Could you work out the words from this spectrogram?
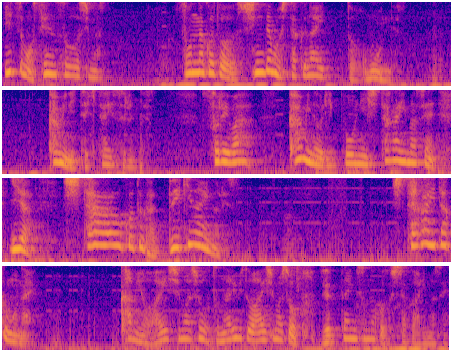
いつも戦争をします。そんなことを死んでもしたくないと思うんです。神に敵対するんです。それは神の立法に従いません。いや従うことができないのです。従いたくもない。神を愛しましょう。隣人を愛しましょう。絶対にそんなことしたくありません。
